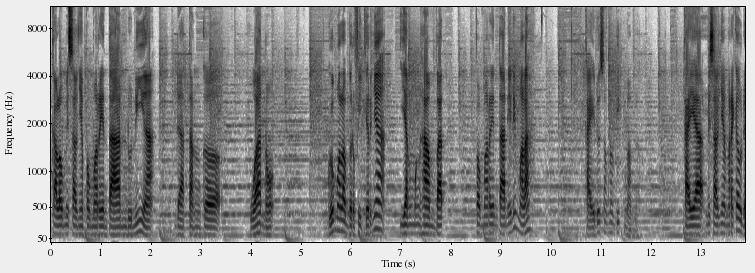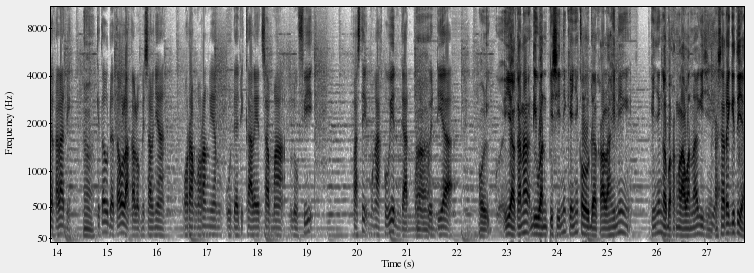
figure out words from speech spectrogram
kalau misalnya pemerintahan dunia datang ke Wano, gue malah berpikirnya yang menghambat pemerintahan ini malah Kaido sama Big Mom loh. Kayak misalnya mereka udah kalah nih, Hmm. kita udah tau lah kalau misalnya orang-orang yang udah dikalahin sama Luffy pasti mengakuin kan, mengakuin dia Oh iya karena di One Piece ini kayaknya kalau udah kalah ini kayaknya nggak bakal ngelawan lagi sih. Iya. Kasarnya gitu ya.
